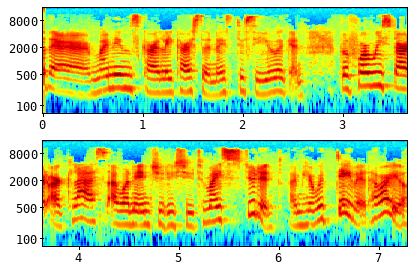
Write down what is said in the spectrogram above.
Hello there. My name is Carly Carson. Nice to see you again. Before we start our class, I want to introduce you to my student. I'm here with David. How are you?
